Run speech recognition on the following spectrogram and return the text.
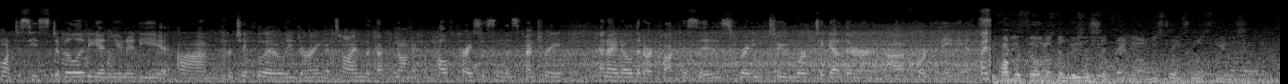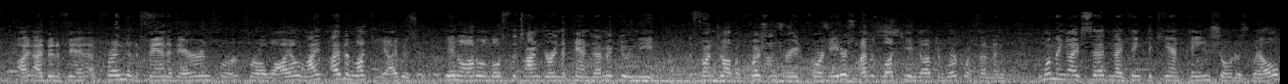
want to see stability and unity, um, particularly during a time of economic and health crisis in this country. And I know that our caucus is ready to work together uh, for Canadians. How do you feel about the leadership right now, Mr. O'Toole's leadership? I, have been a, fan, a friend and a fan of Erin for, for a while, and I, I've been lucky. I was in Ottawa most of the time during the pandemic doing the, the fun job of question trade coordinator, so I was lucky and got to work with him. And one thing I've said, and I think the campaign showed as well,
